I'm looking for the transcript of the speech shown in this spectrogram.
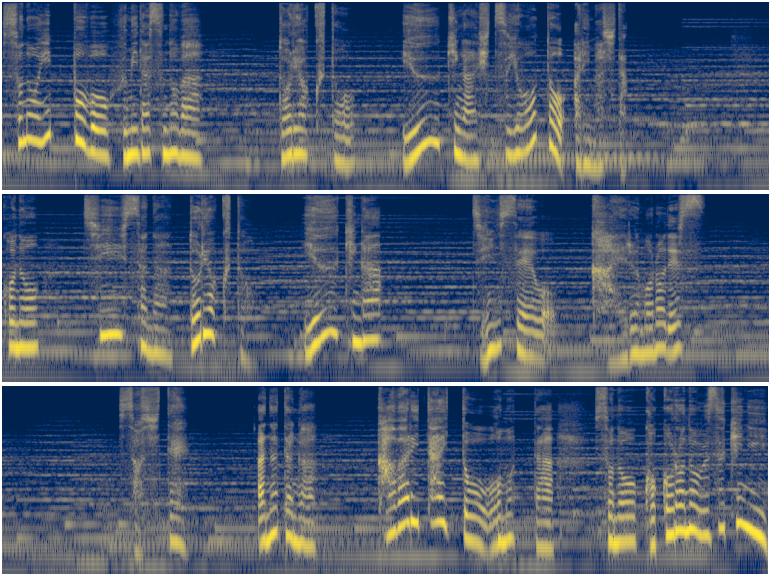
その一歩を踏み出すのは努力と勇気が必要とありました。この小さな努力と勇気が人生を変えるものです。そしてあなたが変わりたいと思ったその心のうずきに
